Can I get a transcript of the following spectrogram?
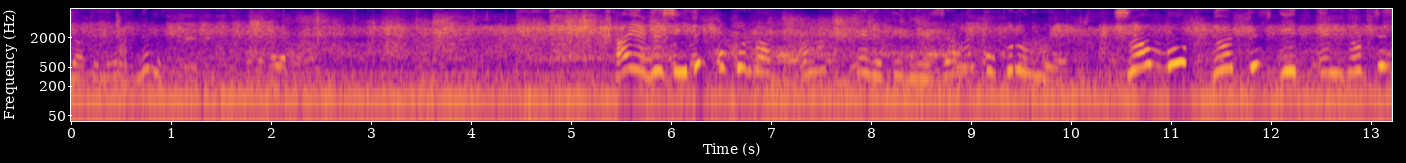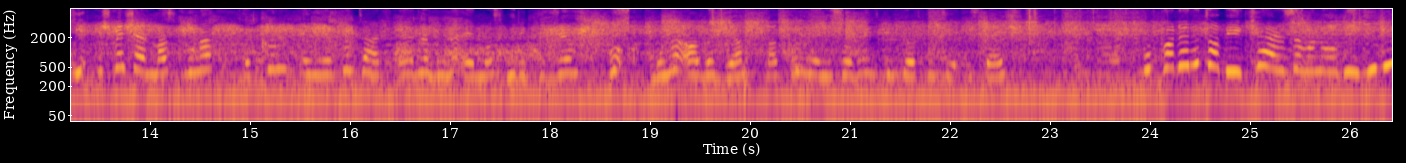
zaten değil mi? Hayır deseydim okur vardı ama evet dediğiniz zaman okur olmuyor. Şu an bu 400 el- el- 475 elmas buna yakın yakın tarihlerde buna elmas biriktireceğim. Bu bunu alacağım. Bakın görmüş olduğunuz gibi 475. bu paraları tabii ki her zaman olduğu gibi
